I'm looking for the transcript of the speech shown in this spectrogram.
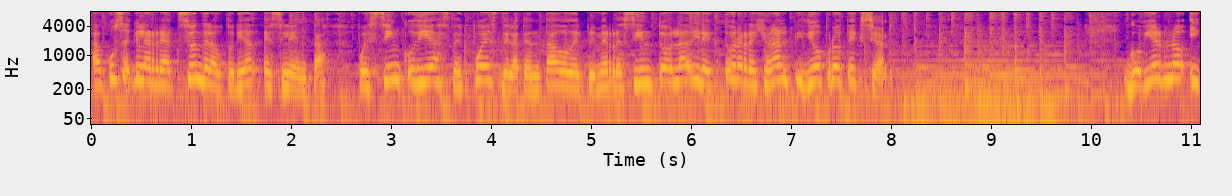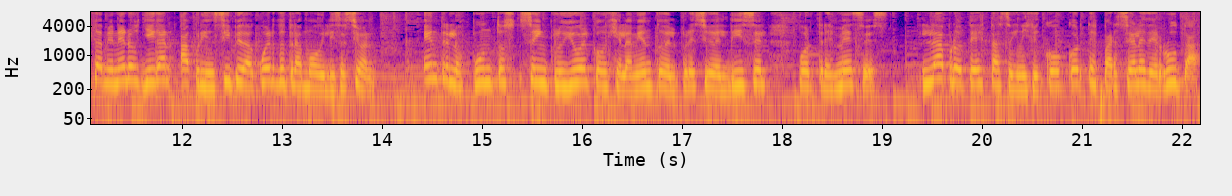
acusa que la reacción de la autoridad es lenta, pues cinco días después del atentado del primer recinto, la directora regional pidió protección. Gobierno y camioneros llegan a principio de acuerdo tras movilización. Entre los puntos se incluyó el congelamiento del precio del diésel por tres meses. La protesta significó cortes parciales de ruta,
